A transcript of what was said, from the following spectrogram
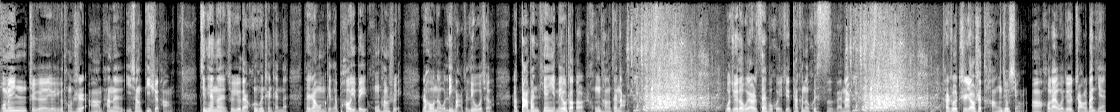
我们这个有一个同事啊，他呢一向低血糖，今天呢就有点昏昏沉沉的，他让我们给他泡一杯红糖水，然后呢我立马就溜过去了。然后大半天也没有找到红糖在哪儿，我觉得我要是再不回去，他可能会死在那儿。他说只要是糖就行啊。后来我就找了半天，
